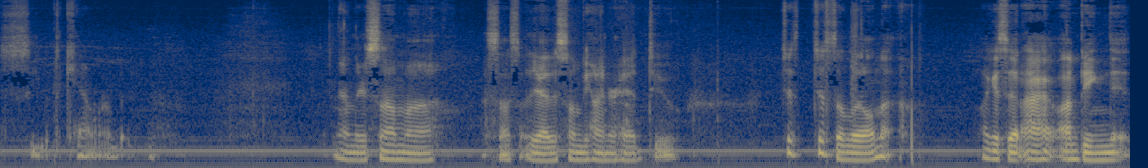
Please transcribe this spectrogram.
see with the camera, but and there's some. Uh, yeah, there's some behind her head too. Just just a little. Not like I said. I I'm being nit.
